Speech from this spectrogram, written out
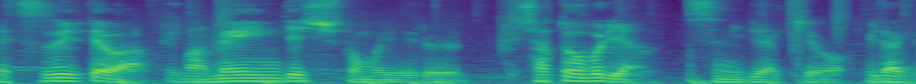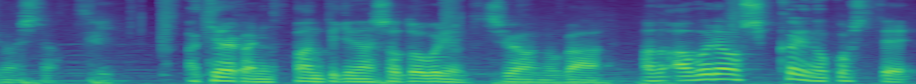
え続いては、はい。まあ、メインディッシュともいえるシャトーブリアン炭火焼きをいただきました。はい。明らかに一般的なシャトーブリアンと違うのがあの油をしっかり残して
